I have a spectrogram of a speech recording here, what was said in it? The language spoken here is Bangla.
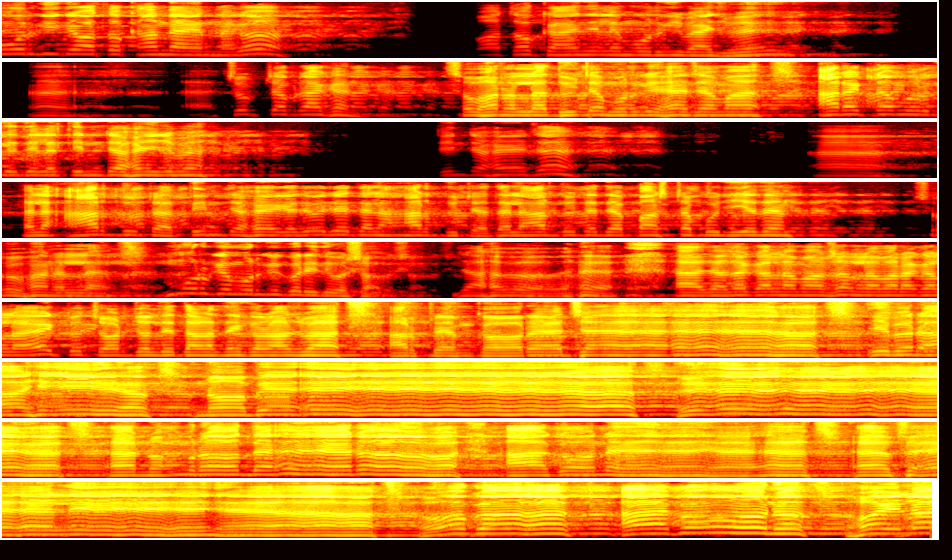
মুরগিকে অত কাঁদায় না গো অত কাঁদিলে মুরগি বাজবে চুপচাপ রাখেন সোভান আল্লাহ দুইটা মুরগি হয়ে মা আর একটা মুরগি দিলে তিনটা হয়ে যাবে তিনটা হ্যাঁ, তাহলে আর দুটা তিনটা হয়ে গেছে তাহলে আর দুটা তাহলে আর দুইটা দিয়ে পাঁচটা পুজিয়ে দেন সোহান মুরগি মুরগি করে দিব সব। যা হবে হবে। আহ, জাজাকাল্লাহ মাশাল্লাহ বারাকাল্লাহ একটু চট জলদি তাড়াতাড়ি করে নম্রদের আগুনে ফেলে ও আগুন হইল।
